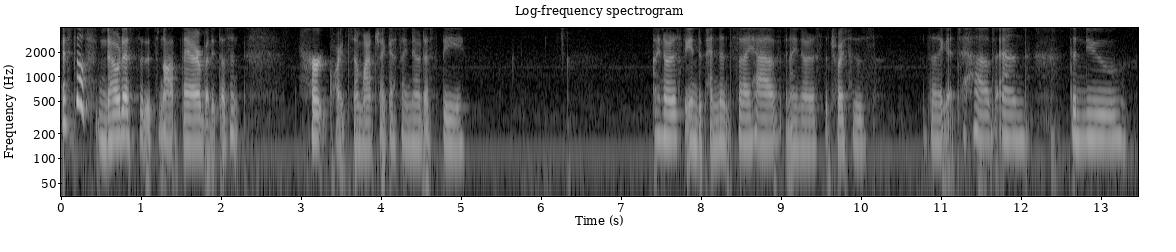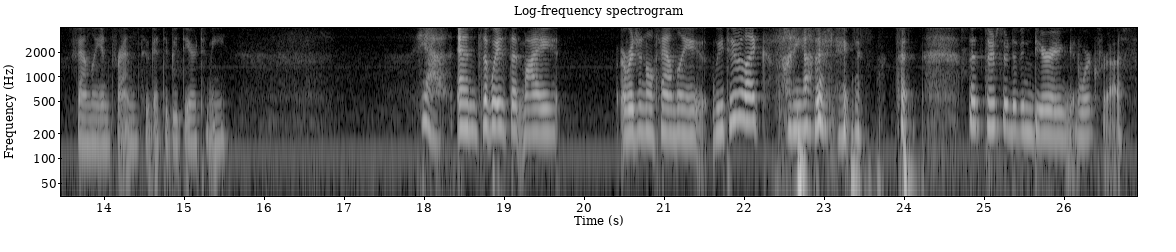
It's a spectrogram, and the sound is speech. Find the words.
I still notice that it's not there, but it doesn't hurt quite so much. I guess I notice the I notice the independence that I have and I notice the choices that I get to have and the new family and friends who get to be dear to me. Yeah, and the ways that my original family we do like funny other things that that are sort of endearing and work for us.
